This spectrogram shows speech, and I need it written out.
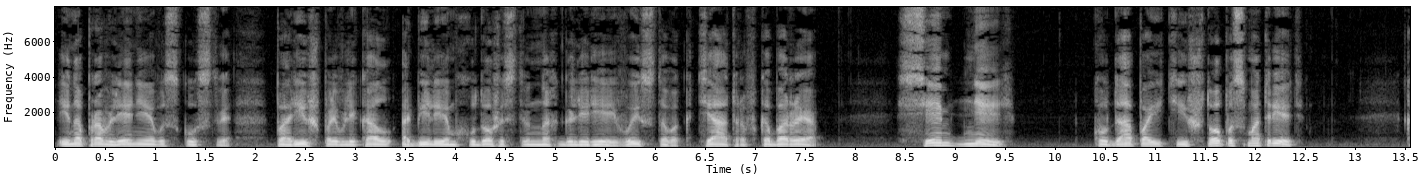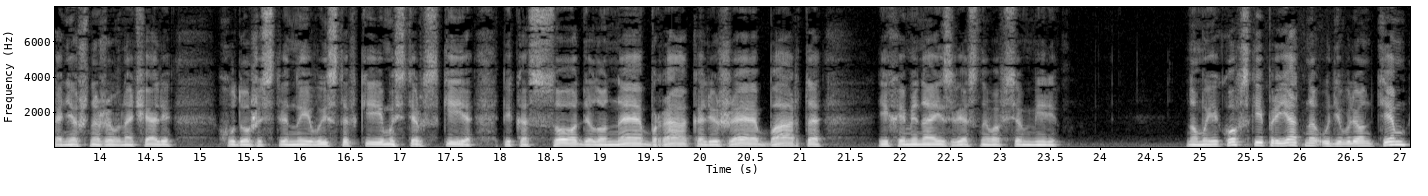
и направления в искусстве. Париж привлекал обилием художественных галерей, выставок, театров, кабаре. Семь дней. Куда пойти, что посмотреть? Конечно же, вначале художественные выставки и мастерские Пикассо, Делоне, Брака, Леже, Барта, их имена известны во всем мире. Но Маяковский приятно удивлен тем,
